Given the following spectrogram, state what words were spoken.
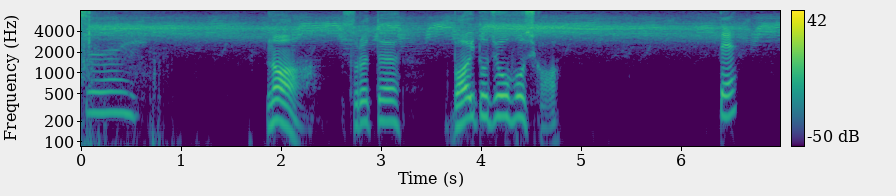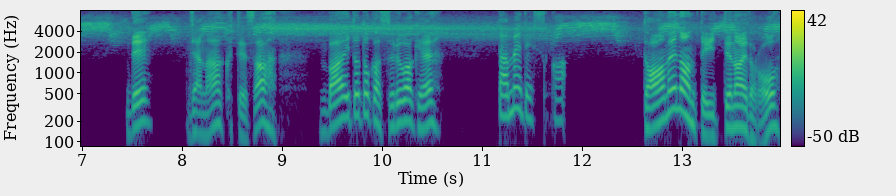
暑い。なあそれってバイト情報誌か？で？で？じゃなくてさバイトとかするわけ？ダメですか？ダメなんて言ってないだろ？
